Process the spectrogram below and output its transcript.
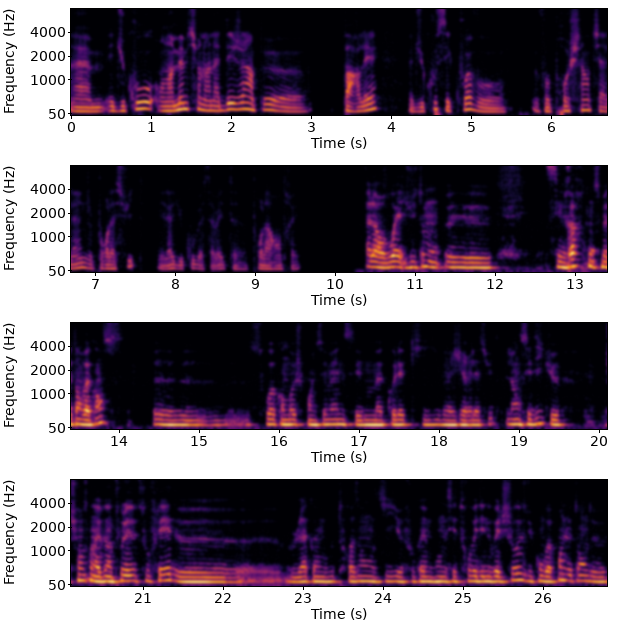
Euh, et du coup, on a, même si on en a déjà un peu euh, parlé, du coup, c'est quoi vos, vos prochains challenges pour la suite? Et là, du coup, bah, ça va être euh, pour la rentrée. Alors ouais, justement, c'est rare qu'on se mette en vacances. Euh, soit quand moi je prends une semaine, c'est ma collègue qui va gérer la suite. Là, on s'est dit que je pense qu'on a besoin tous les deux de souffler. De là, quand même, au bout de trois ans, on se dit faut quand même qu'on essaie de trouver des nouvelles choses. Du coup, on va prendre le temps de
